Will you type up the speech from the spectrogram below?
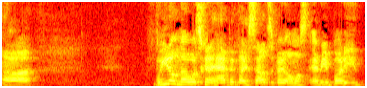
Uh, we don't know what's going to happen, but it sounds of almost everybody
